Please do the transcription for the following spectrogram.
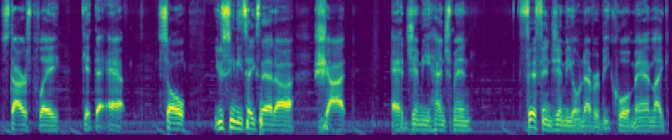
Starz Play. Get the app. So you seen he takes that uh, shot at Jimmy Henchman. Fif and Jimmy will never be cool, man. Like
